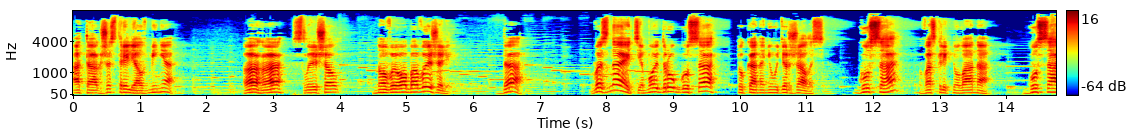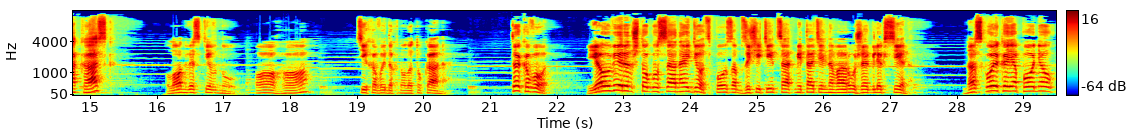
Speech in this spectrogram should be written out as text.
а также стрелял в меня. Ага, слышал. Но вы оба выжили. Да. Вы знаете, мой друг Гуса... Тукана не удержалась. «Гуса?» — воскликнула она. «Гуса Каск?» Лонвес кивнул. «Ого!» Тихо выдохнула Тукана. «Так вот, я уверен, что Гуса найдет способ защититься от метательного оружия Глексена. Насколько я понял,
